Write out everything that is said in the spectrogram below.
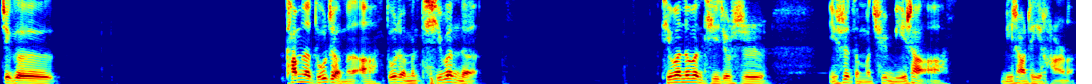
这个他们的读者们啊，读者们提问的提问的问题就是你是怎么去迷上啊，迷上这一行的？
